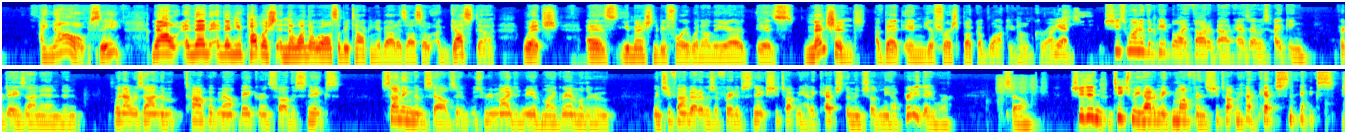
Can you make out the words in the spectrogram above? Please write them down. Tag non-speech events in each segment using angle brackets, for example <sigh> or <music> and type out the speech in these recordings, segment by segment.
I know. See? Now and then and then you published and the one that we'll also be talking about is also Augusta, which as you mentioned before we went on the air, is mentioned a bit in your first book of Walking Home, correct? Yes. She's one of the people I thought about as I was hiking for days on end. And when I was on the top of Mount Baker and saw the snakes sunning themselves, it was reminded me of my grandmother who, when she found out I was afraid of snakes, she taught me how to catch them and showed me how pretty they were. So she didn't <laughs> teach me how to make muffins. She taught me how to catch <laughs> snakes. <laughs>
